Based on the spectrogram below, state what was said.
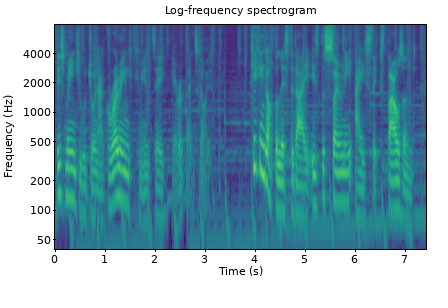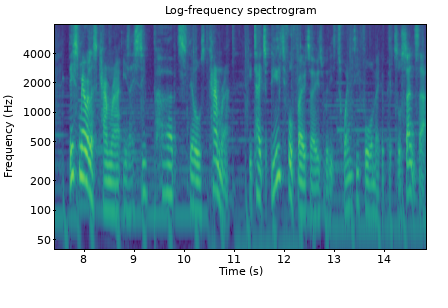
This means you will join our growing community here at Ben's Guide. Kicking off the list today is the Sony a6000. This mirrorless camera is a superb stills camera. It takes beautiful photos with its 24 megapixel sensor.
